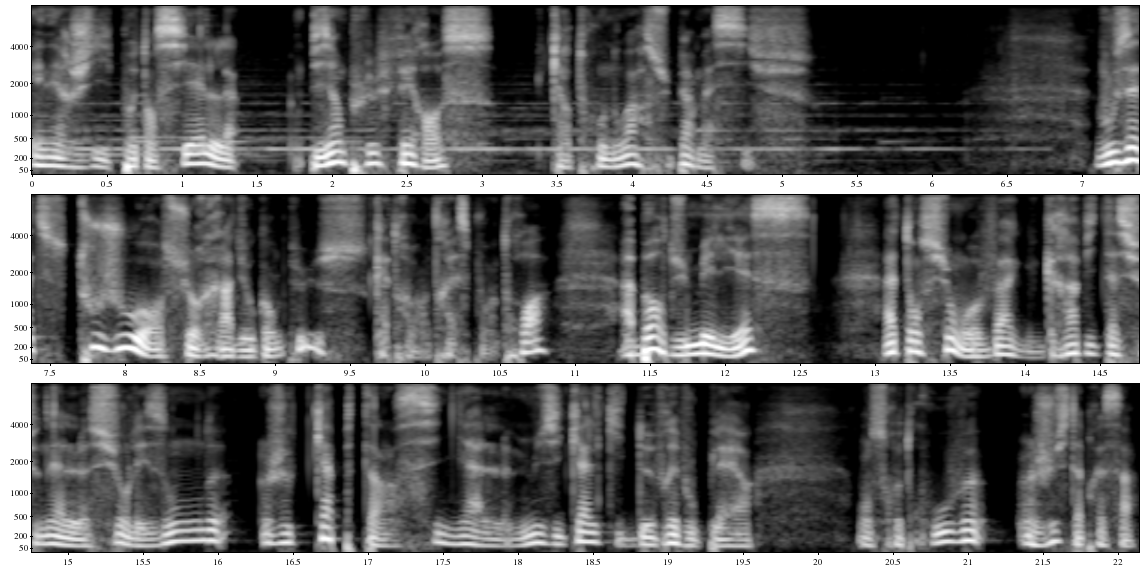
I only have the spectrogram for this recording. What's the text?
énergie potentielle bien plus féroce qu'un trou noir supermassif. Vous êtes toujours sur Radio Campus 93.3 à bord du Méliès. Attention aux vagues gravitationnelles sur les ondes, je capte un signal musical qui devrait vous plaire. On se retrouve juste après ça.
